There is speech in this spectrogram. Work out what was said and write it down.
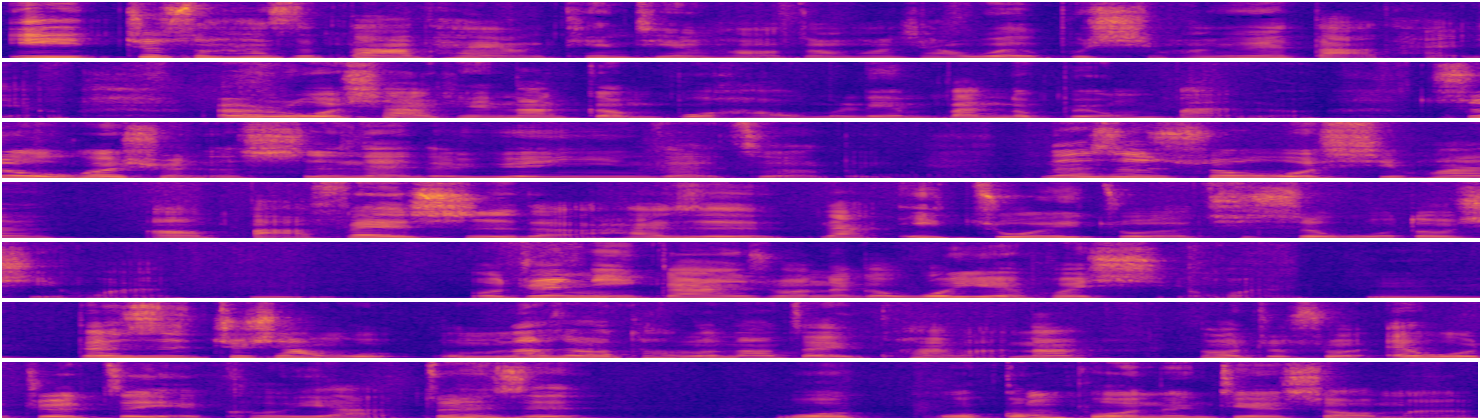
一，就算它是大太阳，天气很好的状况下，我也不喜欢，因为大太阳。二，如果下雨天那更不好，我们连办都不用办了。所以我会选择室内的原因在这里。但是说我喜欢呃把费式的，还是那一桌一桌的，其实我都喜欢。嗯，我觉得你刚才说那个我也会喜欢。嗯，但是就像我我们那时候讨论到这一块嘛，那那我就说，哎、我觉得这也可以啊。重点是我我公婆能接受吗？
